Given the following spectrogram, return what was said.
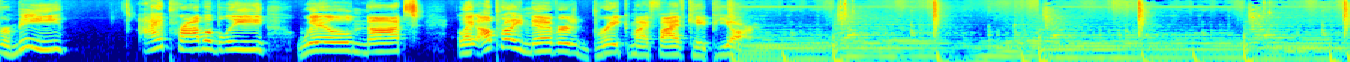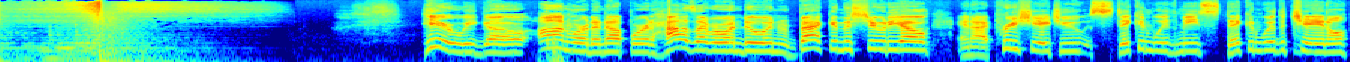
for me, I probably will not, like, I'll probably never break my 5K PR. Here we go, onward and upward. How's everyone doing? We're back in the studio, and I appreciate you sticking with me, sticking with the channel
